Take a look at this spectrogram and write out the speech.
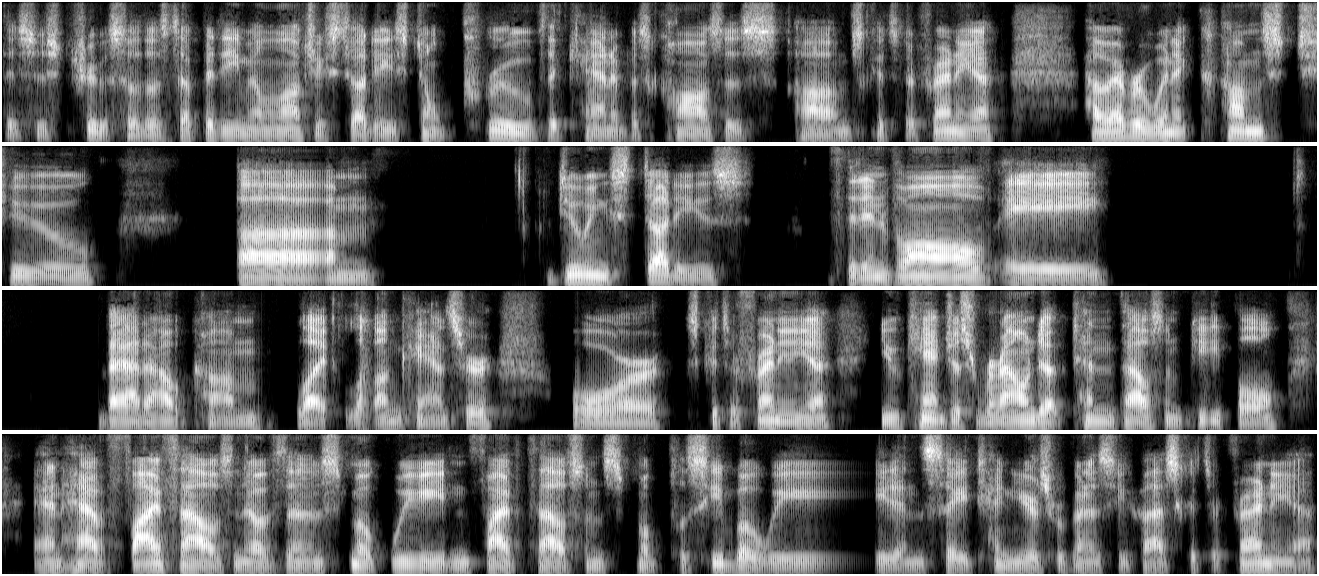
This is true. So those epidemiologic studies don't prove that cannabis causes um, schizophrenia. However, when it comes to um, doing studies that involve a bad outcome like lung cancer or schizophrenia, you can't just round up 10,000 people and have 5,000 of them smoke weed and 5,000 smoke placebo weed and say 10 years we're going to see who has schizophrenia.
